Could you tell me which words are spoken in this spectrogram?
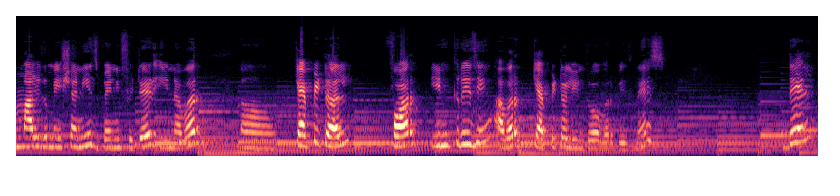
amalgamation is benefited in our uh, capital for increasing our capital into our business. Then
